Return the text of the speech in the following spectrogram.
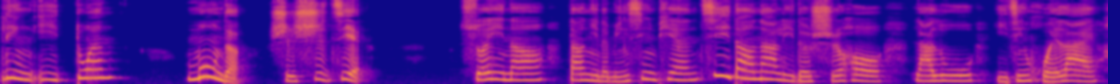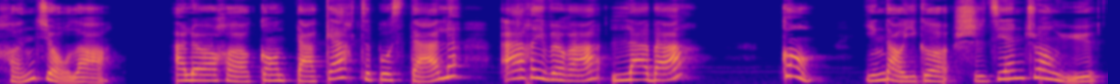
另一端，monde 是世界。所以呢，当你的明信片寄到那里的时候，拉鲁已经回来很久了。Alors, quand ta carte postale arrivera là-bas, quand 引导一个时间状语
